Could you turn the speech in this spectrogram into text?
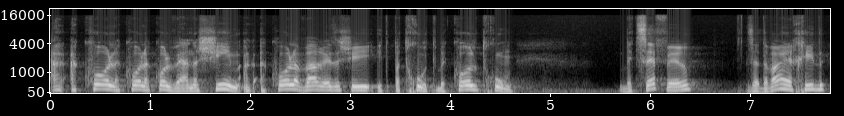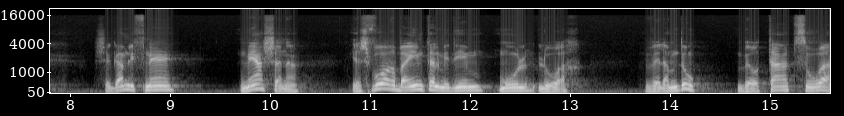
הכל, הכל, הכל, ואנשים, הכל עבר איזושהי התפתחות בכל תחום. בית ספר זה הדבר היחיד שגם לפני 100 שנה ישבו 40 תלמידים מול לוח ולמדו באותה צורה.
